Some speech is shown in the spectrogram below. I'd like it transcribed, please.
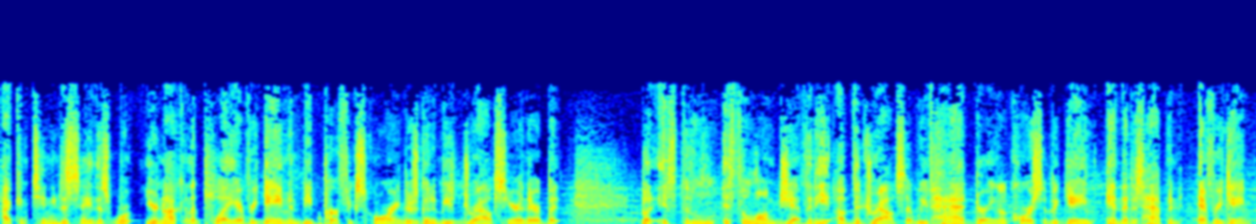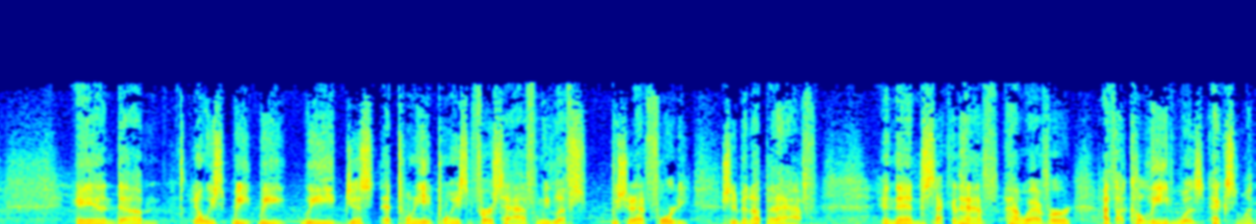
I continue to say this: We're, you're not going to play every game and be perfect scoring. There's going to be droughts here and there, but but it's the it's the longevity of the droughts that we've had during a course of a game, and that has happened every game. And um, you know, we we we we just had 28 points the first half, and we left. We should have had 40. Should have been up at half. And then the second half, however, I thought Khalid was excellent.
